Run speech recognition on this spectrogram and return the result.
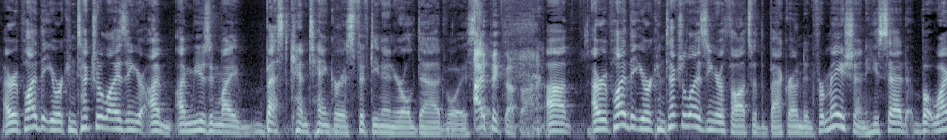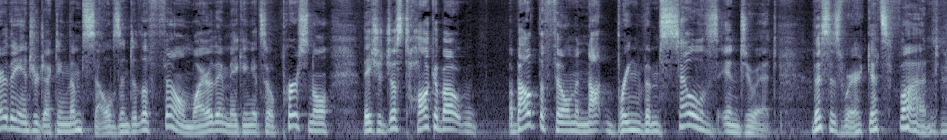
I replied that you were contextualizing your. I'm, I'm using my best cantankerous 59 year old dad voice. I picked up on it. Uh, I replied that you were contextualizing your thoughts with the background information. He said, but why are they interjecting themselves into the film? Why are they making it so personal? They should just talk about about the film and not bring themselves into it. This is where it gets fun.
